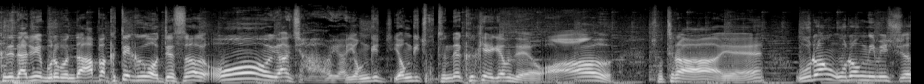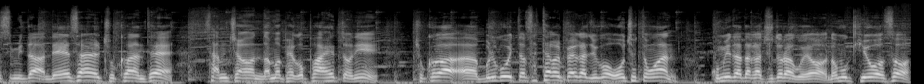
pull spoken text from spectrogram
근데 나중에 물어본다. 아빠 그때 그거 어땠어? 어, 야, 자, 야, 연기 연기 좋던데 그렇게 얘기하면 돼요. 아우, 좋더라. 예. 우렁우렁님이 주셨습니다. 네 살 조카한테 삼촌 너무 배고파 했더니 조카가 아, 물고 있던 사탕을 빼가지고 5초 동안 고민하다가 주더라고요. 너무 귀여워서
